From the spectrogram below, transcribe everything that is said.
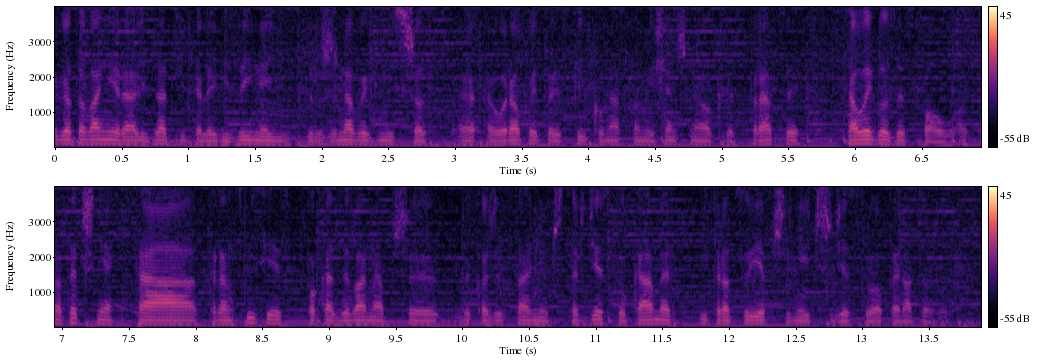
Przygotowanie realizacji telewizyjnej z drużynowych mistrzostw E- Europy to jest kilkunastomiesięczny okres pracy całego zespołu. Ostatecznie ta transmisja jest pokazywana przy wykorzystaniu 40 kamer i pracuje przy niej 30 operatorów.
